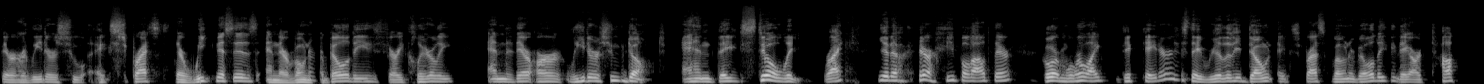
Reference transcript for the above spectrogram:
There are leaders who express their weaknesses and their vulnerabilities very clearly. And there are leaders who don't, and they still lead, right? You know, there are people out there who are more like dictators. They really don't express vulnerability. They are tough,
